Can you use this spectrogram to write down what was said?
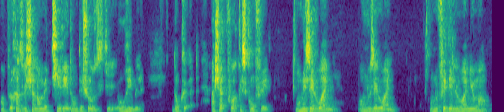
On peut, Shalom, être tiré dans des choses qui horribles. Donc, à chaque fois, qu'est-ce qu'on fait? On les éloigne. On nous éloigne. On nous fait des éloignements.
